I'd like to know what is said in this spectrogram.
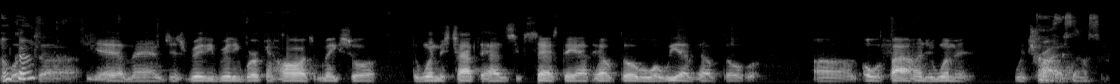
Okay. But, uh, yeah, man, just really, really working hard to make sure the women's chapter has a success. They have helped over what well, we have helped over um, over 500 women with trauma. Oh, awesome.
